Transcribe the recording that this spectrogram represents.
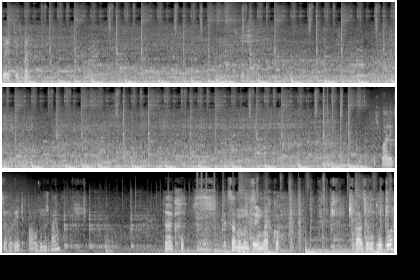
Монтується зверху. Розпалюється, горить, паузу нажимаємо. Так. Так само монтуємо легко газову плиту.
